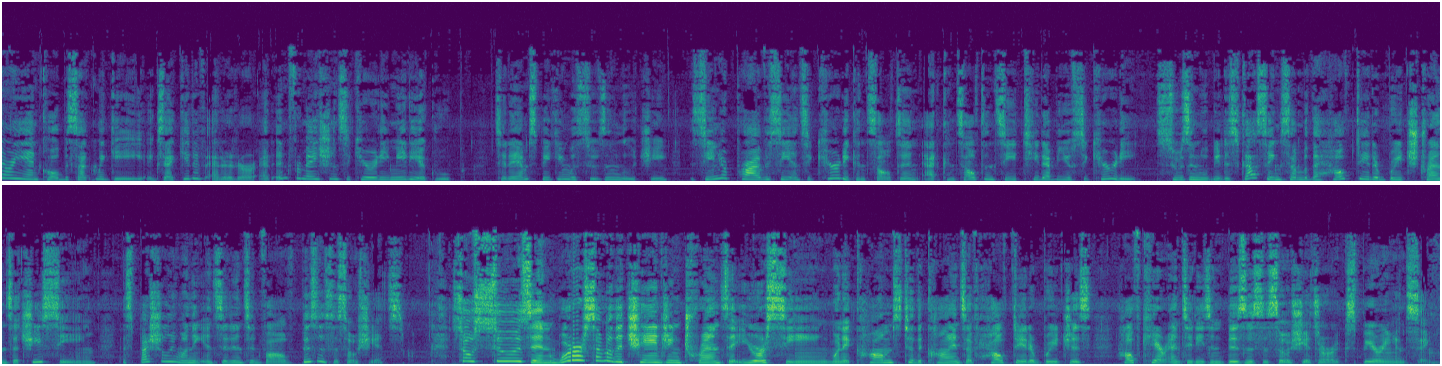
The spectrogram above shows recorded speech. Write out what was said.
Marianne Kolbasuk McGee, Executive Editor at Information Security Media Group. Today I'm speaking with Susan Lucci, Senior Privacy and Security Consultant at consultancy TW Security. Susan will be discussing some of the health data breach trends that she's seeing, especially when the incidents involve business associates. So, Susan, what are some of the changing trends that you're seeing when it comes to the kinds of health data breaches healthcare entities and business associates are experiencing?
